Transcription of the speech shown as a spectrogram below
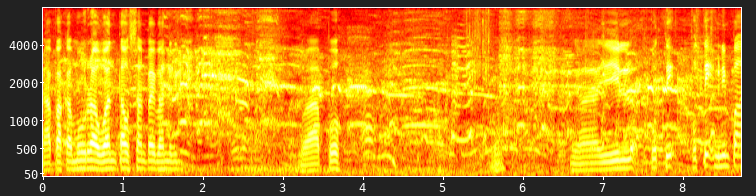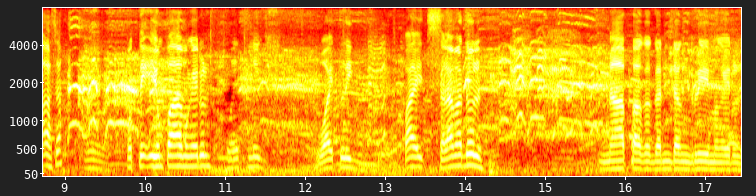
napakamura, 1,500. Wapo. Yeah, puti, puti minim paa sa. Oh, Puti yung paa mga idol. white legs. White League Fights. Salamat dol. Napakagandang gray mga idol.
